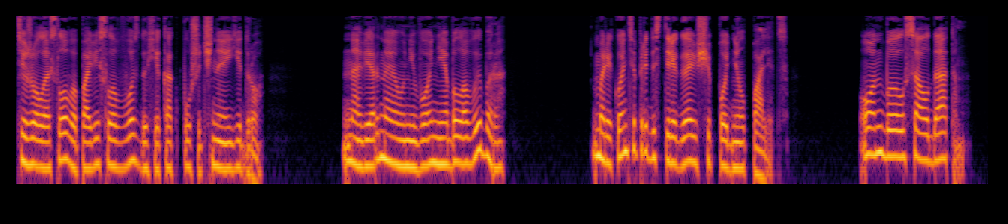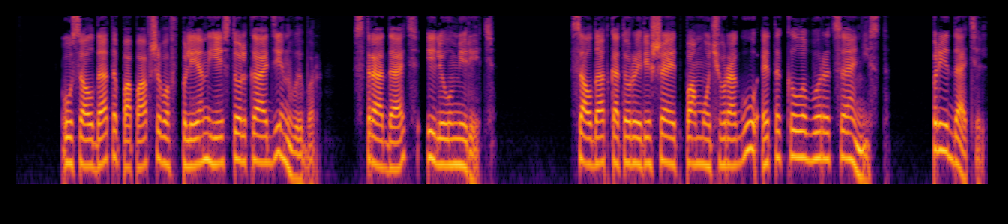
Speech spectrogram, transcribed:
Тяжелое слово повисло в воздухе, как пушечное ядро. Наверное, у него не было выбора. Мариконти предостерегающе поднял палец. Он был солдатом. У солдата, попавшего в плен, есть только один выбор — страдать или умереть. Солдат, который решает помочь врагу, — это коллаборационист, предатель.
